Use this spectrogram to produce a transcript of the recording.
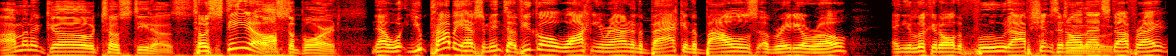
I'm gonna go Tostitos. Tostitos. Off the board. Now, you probably have some intel. If you go walking around in the back in the bowels of Radio Row and you look at all the food options and all that stuff, right?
